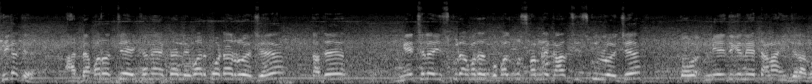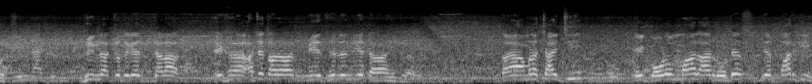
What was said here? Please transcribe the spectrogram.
ঠিক আছে? আর ব্যাপার হচ্ছে এখানে একটা লেবার কোয়ার্টার রয়েছে। তাদের মেয়ে ছেলে স্কুলে আমাদের গোপালপুর সামনে গার্লস স্কুল রয়েছে। তো মেয়েদিকে নিয়ে টানা হিজড়া করছে। ভিন রাজ্য থেকে যারা এখানে আছে তারা মেয়ে ছেলে নিয়ে টানা হিজড়া করছে। তাই আমরা চাইছি এই গরম মাল আর রোডের যে পার্কিং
